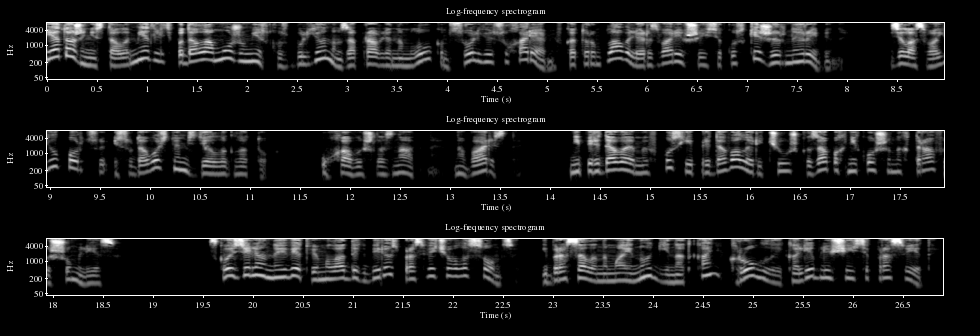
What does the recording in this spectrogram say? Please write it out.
Я тоже не стала медлить, подала мужу миску с бульоном, заправленным луком, солью и сухарями, в котором плавали разварившиеся куски жирной рыбины. Взяла свою порцию и с удовольствием сделала глоток. Уха вышла знатная, наваристая, Непередаваемый вкус ей придавала речушка, запах некошенных трав и шум леса. Сквозь зеленые ветви молодых берез просвечивало солнце и бросало на мои ноги и на ткань круглые колеблющиеся просветы.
